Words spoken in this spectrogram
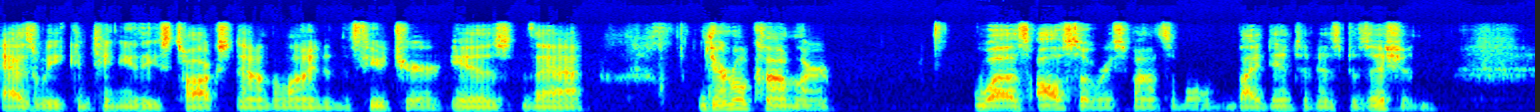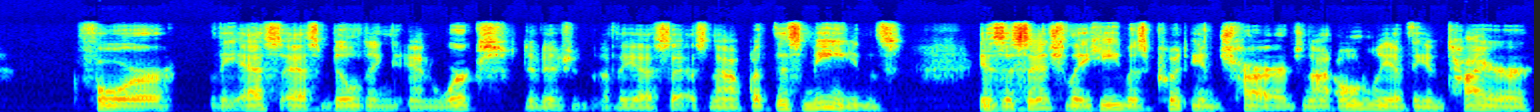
as we continue these talks down the line in the future, is that General Kammler was also responsible, by dint of his position, for the SS Building and Works Division of the SS. Now, what this means is essentially he was put in charge not only of the entire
